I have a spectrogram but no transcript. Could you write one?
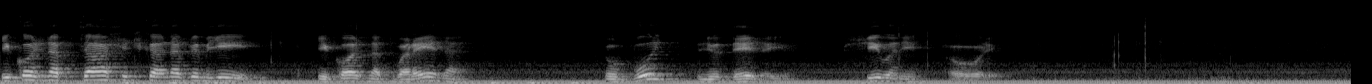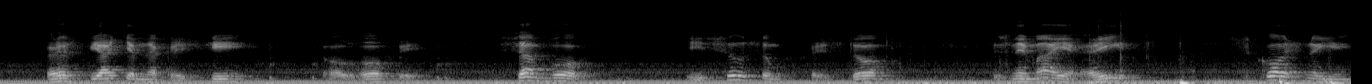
і кожна пташечка на землі, і кожна тварина. Будь людиною. Всі вони говорять. Розп'яттям на хресті, Голгофи, сам Бог Ісусом Христом знімає гріх з кожної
